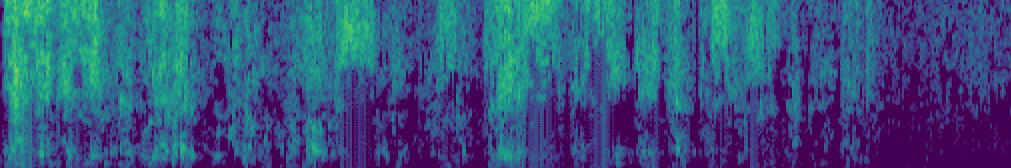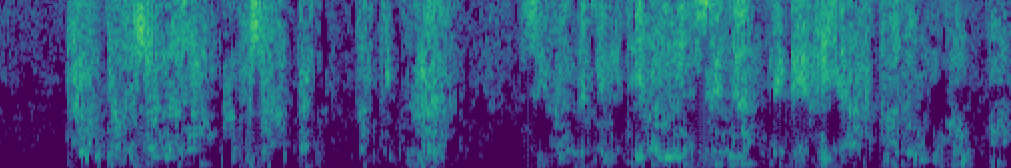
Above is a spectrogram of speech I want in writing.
Ya sé que siempre puede haber uno o dos o incluso tres que sí que están deseosos de aprender. Pero un profesor no es solo un profesor particular, sino en definitiva un enseñante que guía a todo un grupo.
